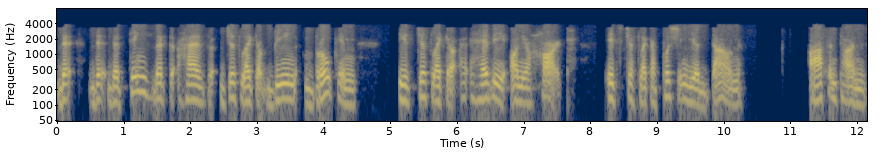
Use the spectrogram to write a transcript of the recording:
The, the, the things that has just like a being broken is just like a heavy on your heart. It's just like a pushing you down. Oftentimes,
